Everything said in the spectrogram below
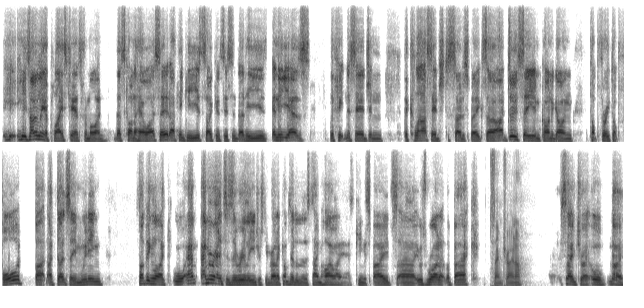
he he's only a place chance for mine. That's kind of how I see it. I think he is so consistent that he is, and he has the fitness edge and the class edge, to, so to speak. So I do see him kind of going top three, top four, but I don't see him winning. Something like well, Am- Amaranth is a really interesting run. It comes out of the same highway as King of Spades. Uh, it was right at the back same trainer. same train, or no,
